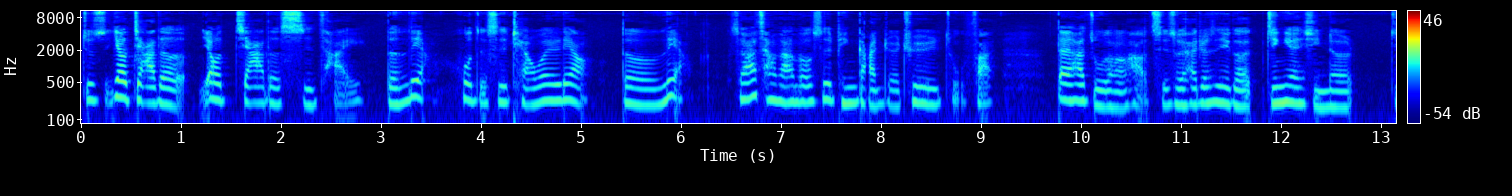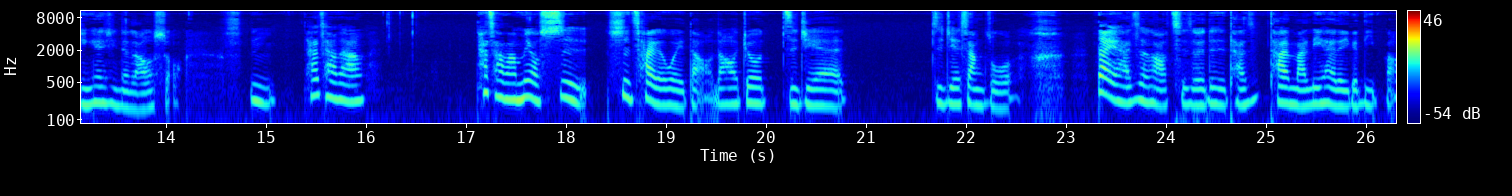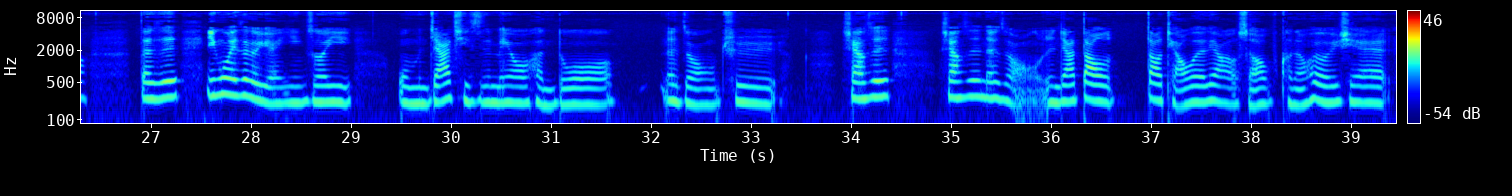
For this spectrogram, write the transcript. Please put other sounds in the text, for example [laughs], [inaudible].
就是要加的要加的食材的量，或者是调味料的量，所以她常常都是凭感觉去煮饭，但是她煮的很好吃，所以她就是一个经验型的经验型的老手，嗯。他常常，他常常没有试试菜的味道，然后就直接直接上桌了，[laughs] 但也还是很好吃，所以这是他他还蛮厉害的一个地方。但是因为这个原因，所以我们家其实没有很多那种去像是像是那种人家倒倒调味料的时候，可能会有一些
